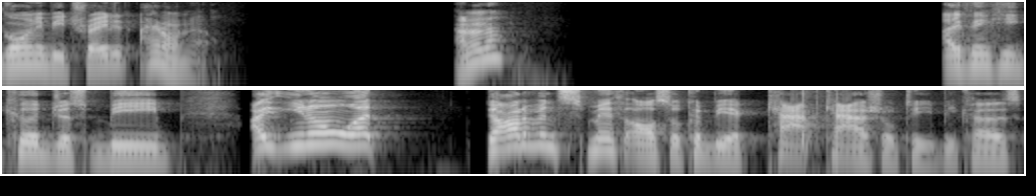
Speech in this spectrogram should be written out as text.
going to be traded? I don't know. I don't know. I think he could just be. I. You know what? Donovan Smith also could be a cap casualty because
